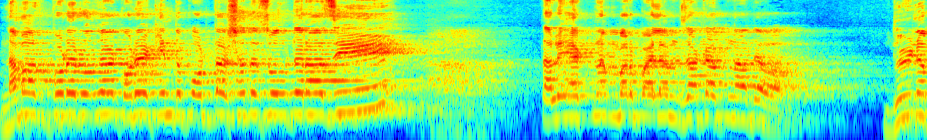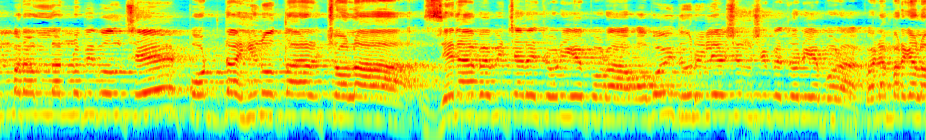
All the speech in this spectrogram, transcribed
নামাজ পড়ে রোজা করে, কিন্তু পর্দার সাথে চলতে রাজি? তাহলে এক নাম্বার পাইলাম জাকাত না দেওয়া। দুই নম্বর আল্লাহ নবী বলছে, পর্দাহীনতার চলা, জেনা ব্যবিচারে জড়িয়ে পড়া, অবৈধ রিলেশনশিপে জড়িয়ে পড়া। কয় নাম্বার গেল?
